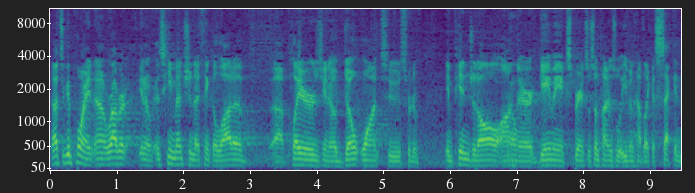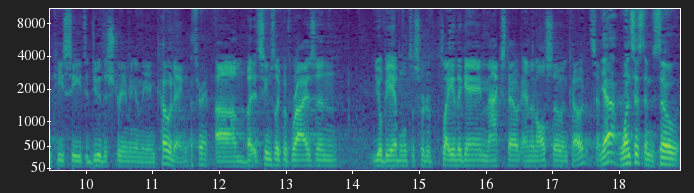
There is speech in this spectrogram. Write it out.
That's a good point. Uh, Robert, you know, as he mentioned, I think a lot of uh, players, you know, don't want to sort of impinge at all on No. their gaming experience. So sometimes we'll even have like a second PC to do the streaming and the encoding. That's right. Um, but it seems like with Ryzen, you'll be able to sort of play the game maxed out and then also encode at the same Yeah, one system. So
